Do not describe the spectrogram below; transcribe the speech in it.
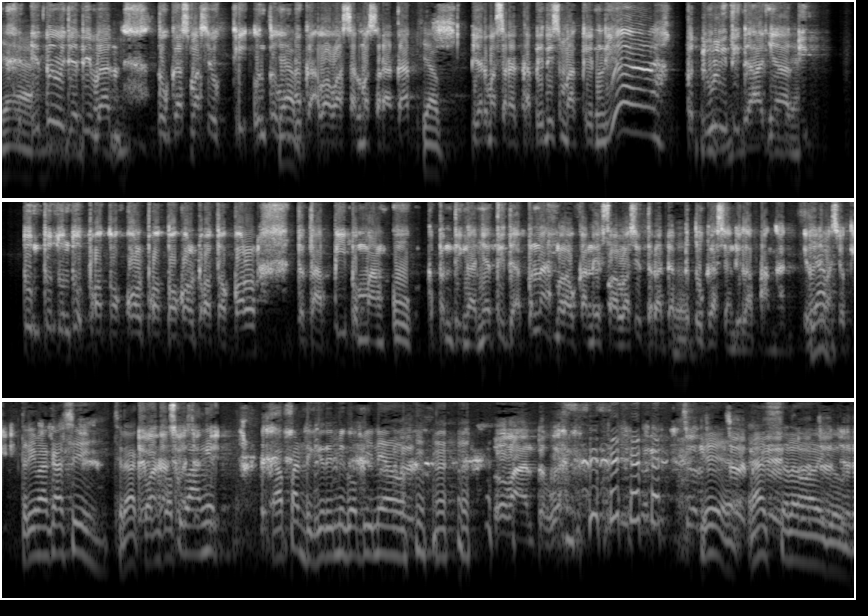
ya. itu jadi bahan tugas Mas Yogi untuk Siap. membuka wawasan masyarakat Siap. biar masyarakat ini semakin ya peduli tidak hanya ya. dituntut untuk protokol protokol protokol tetapi pemangku kepentingannya tidak pernah melakukan evaluasi terhadap petugas yang di lapangan. Itu Mas Yogi. Terima kasih. Jeragan Kopi Langit. Kapan dikirimi kopinya oh mantap. Yeah. Assalamualaikum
